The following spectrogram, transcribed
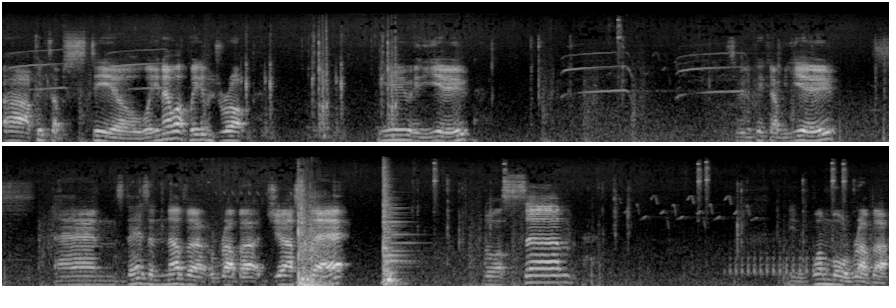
Ah, picked up steel. Well, you know what? We're going to drop you and you. So we're going to pick up you. And there's another rubber just there. Awesome. Need one more rubber.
